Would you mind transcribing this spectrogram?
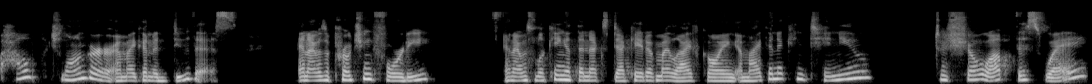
how much longer am I going to do this? And I was approaching 40 and I was looking at the next decade of my life going, am I going to continue to show up this way?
